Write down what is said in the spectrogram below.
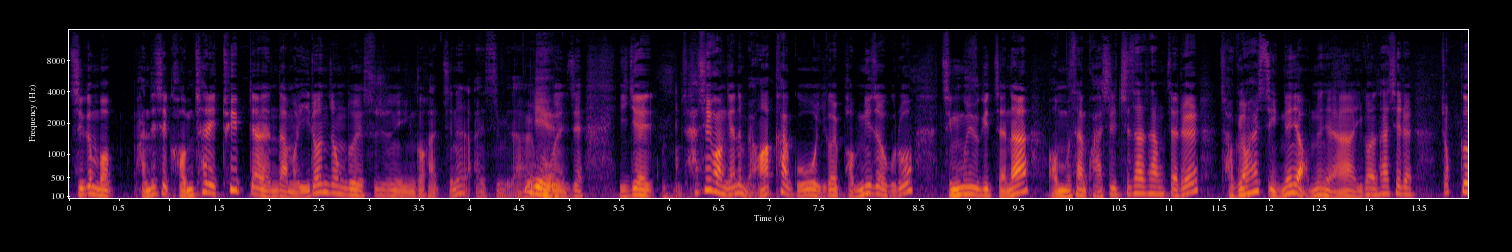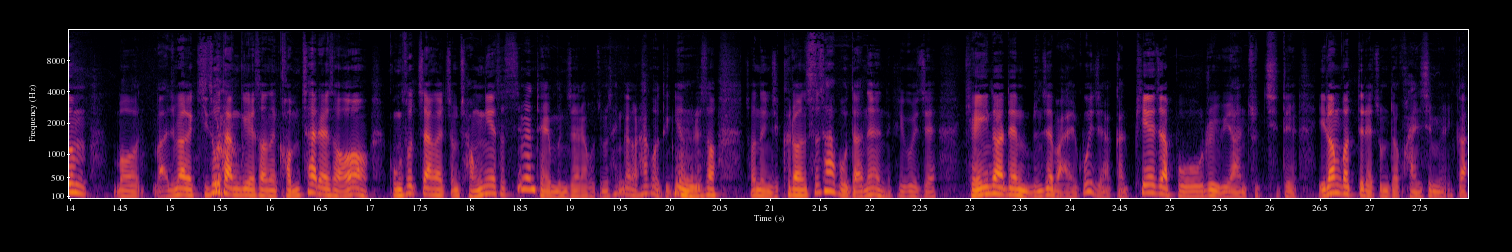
지금 뭐 반드시 검찰이 투입돼야 된다 뭐 이런 정도의 수준인 것 같지는 않습니다. 결국은 예. 이제 이게 사실관계는 명확하고 이걸 법리적으로 직무유기죄나 업무상 과실치사상죄를 적용할 수 있느냐 없느냐 이건 사실은 조금 뭐 마지막에 기소 단계에서는 검찰에서 공소장을 좀 정리해서 쓰면 될 문제라고 좀 생각을 하거든요. 음. 그래서 저는 이제 그런 수사보다는 그리고 이제 개인화된 문제 말고 이제 약간 피해자 보호를 위한 조치들 이런 것들에 좀 더 관심을 그러니까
